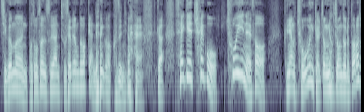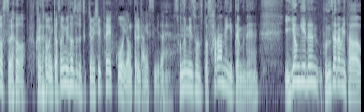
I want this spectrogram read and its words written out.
지금은 보통 선수의 한 두세 배 정도밖에 안 되는 것 같거든요. 네. 그러니까 세계 최고 초인에서 그냥 좋은 결정력 정도로 떨어졌어요. 그러다 보니까 손흥민 선수도 득점에 실패했고 영패를 당했습니다. 네. 손흥민 선수도 사람이기 때문에 이 경기는 본 사람이 다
